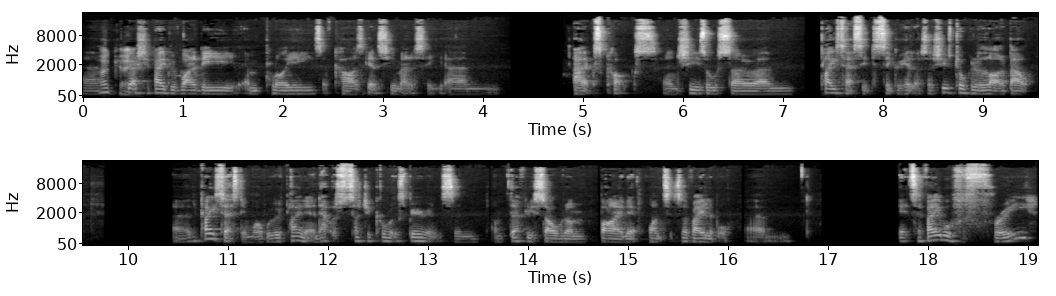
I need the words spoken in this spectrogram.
Um, Okay. We actually played with one of the employees of Cards Against Humanity. Um, Alex Cox, and she's also um, playtested Secret Hitler. So she was talking a lot about uh, the playtesting while we were playing it, and that was such a cool experience. And I'm definitely sold on buying it once it's available. Um, it's available for free.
